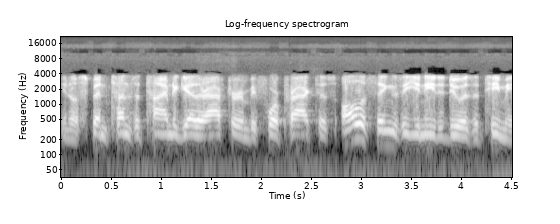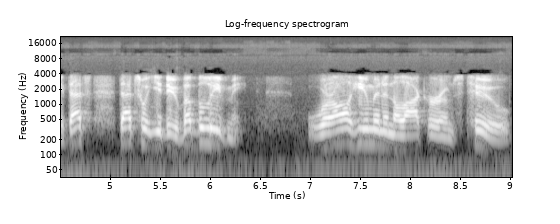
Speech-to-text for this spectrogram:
you know, spend tons of time together after and before practice. All the things that you need to do as a teammate. That's that's what you do. But believe me, we're all human in the locker rooms too.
